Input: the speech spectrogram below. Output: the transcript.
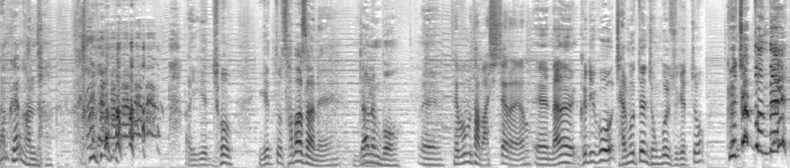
난 그냥 간다 아 이게 좀 이게 또 사바사네 나는 뭐 예. 대부분 다 맛있잖아요. 예, 나는 그리고 잘못된 정보를 주겠죠 괜찮던데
